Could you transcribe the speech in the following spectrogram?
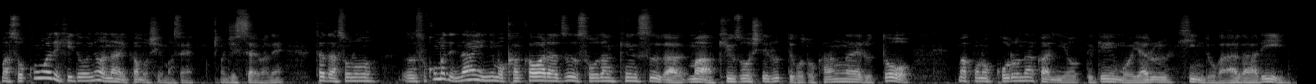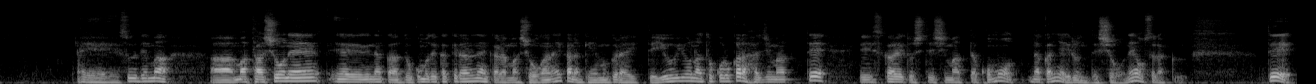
まあ、そこまでひどいのはないかもしれません実際はねただそのそこまでないにもかかわらず相談件数がまあ急増してるってことを考えると、まあ、このコロナ禍によってゲームをやる頻度が上がり、えー、それでまああまあ多少ね、えー、なんかどこも出かけられないからまあしょうがないかなゲームぐらいっていうようなところから始まってエスカレートしてしまった子も中にはいるんでしょうねおそらく。で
